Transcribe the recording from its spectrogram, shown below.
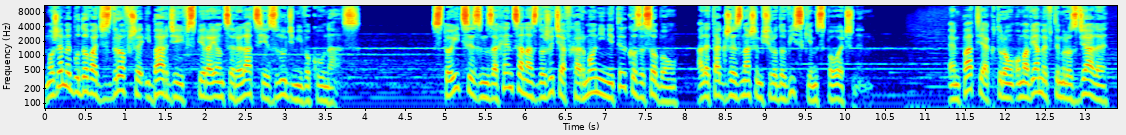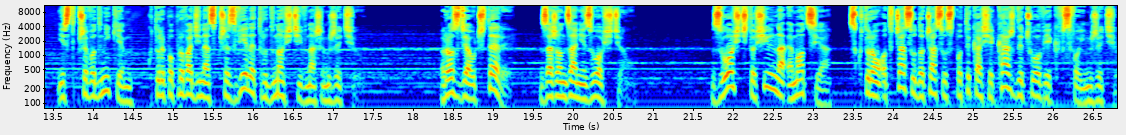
możemy budować zdrowsze i bardziej wspierające relacje z ludźmi wokół nas. Stoicyzm zachęca nas do życia w harmonii nie tylko ze sobą, ale także z naszym środowiskiem społecznym. Empatia, którą omawiamy w tym rozdziale, jest przewodnikiem, który poprowadzi nas przez wiele trudności w naszym życiu. Rozdział 4. Zarządzanie złością. Złość to silna emocja, z którą od czasu do czasu spotyka się każdy człowiek w swoim życiu.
